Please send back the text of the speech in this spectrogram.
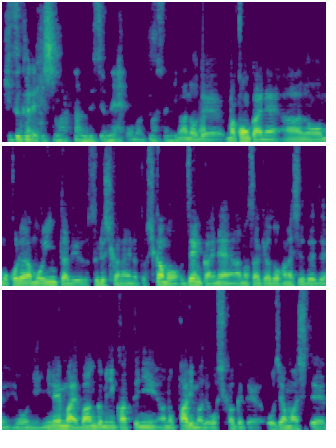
気づかれてしまったんですよね。そうなんで。ますさに。なので、まあ、今回ね、あの、もうこれはもうインタビューするしかないなと。しかも前回ね、あの、先ほどお話し出てたように、2年前番組に勝手にあのパリまで押しかけてお邪魔して、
